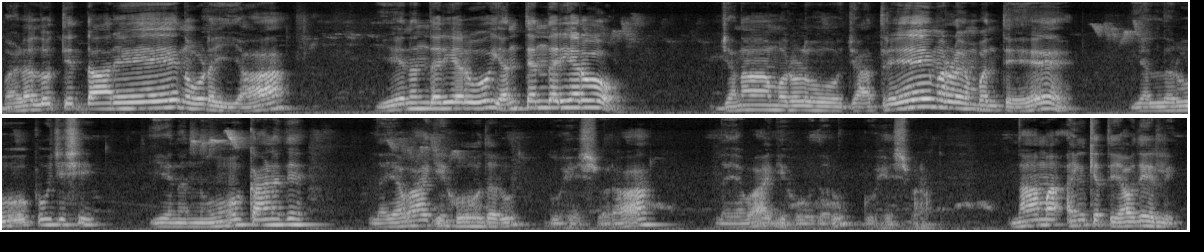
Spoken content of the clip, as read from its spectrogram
ಬಳಲುತ್ತಿದ್ದಾರೆ ನೋಡಯ್ಯ. ಏನೆಂದರಿಯರು, ಎಂತೆಂದರಿಯರು? ಜನ ಮರುಳು ಜಾತ್ರೆ ಮರುಳು ಎಂಬಂತೆ ಎಲ್ಲರೂ ಪೂಜಿಸಿ, ಏನನ್ನೂ ಕಾಣದೆ ಲಯವಾಗಿ ಹೋದರು ಗುಹೇಶ್ವರ, ಲಯವಾಗಿ ಹೋದರು ಗುಹೇಶ್ವರ. ನಾಮ ಅಂಕಿತ ಯಾವುದೇ ಇರಲಿ.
